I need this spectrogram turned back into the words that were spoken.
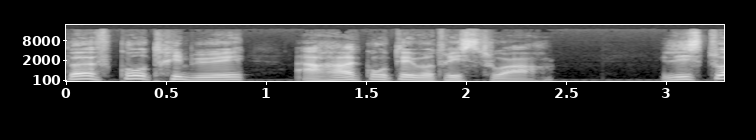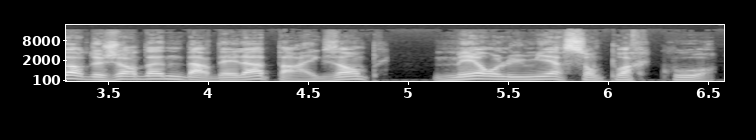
peuvent contribuer à raconter votre histoire. L'histoire de Jordan Bardella, par exemple, met en lumière son parcours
